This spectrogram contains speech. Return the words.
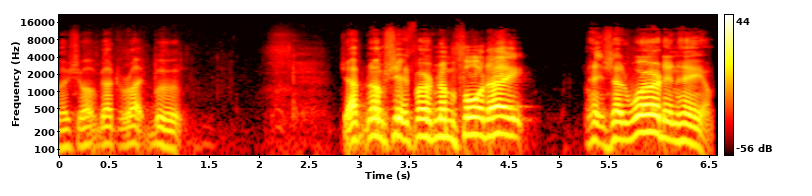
Make sure I've got the right book. Chapter number 6, verse number 48. It said, Word in him.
